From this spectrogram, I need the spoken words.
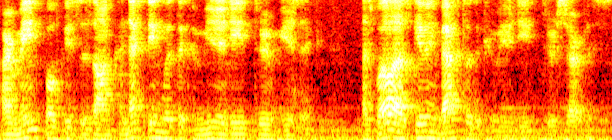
our main focus is on connecting with the community through music, as well as giving back to the community through service.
